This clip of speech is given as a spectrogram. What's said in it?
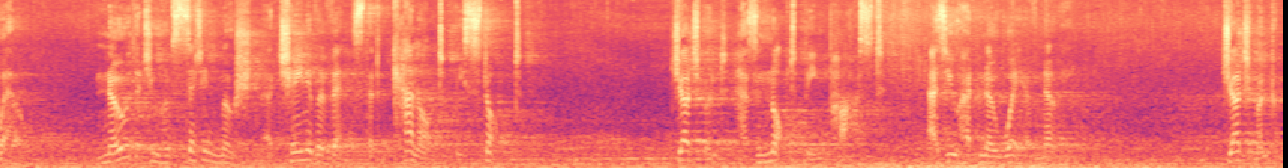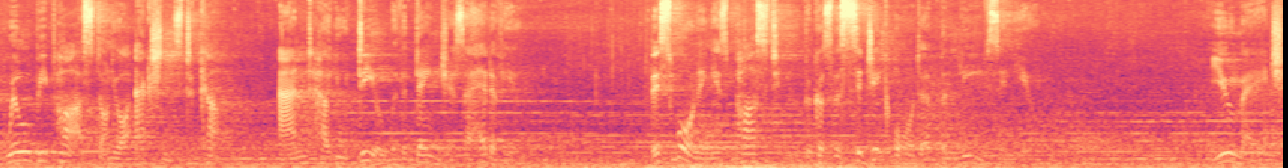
Well. Know that you have set in motion a chain of events that cannot be stopped. Judgment has not been passed, as you had no way of knowing. Judgment will be passed on your actions to come, and how you deal with the dangers ahead of you. This warning is passed to you because the Psijic Order believes in you. You, Mage,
